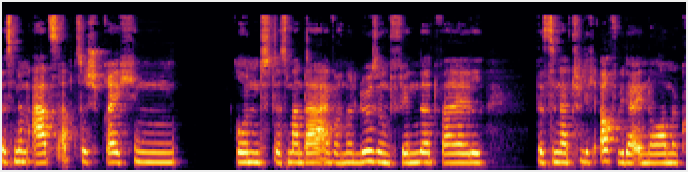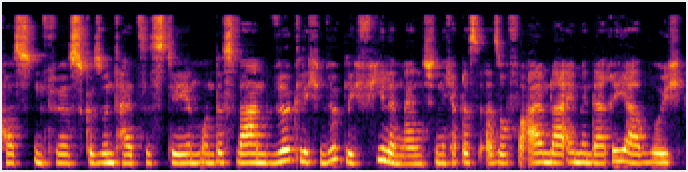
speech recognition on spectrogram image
das mit dem Arzt abzusprechen und dass man da einfach eine Lösung findet, weil das sind natürlich auch wieder enorme Kosten fürs Gesundheitssystem. Und das waren wirklich, wirklich viele Menschen. Ich habe das also vor allem da eben in der Reha, wo ich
